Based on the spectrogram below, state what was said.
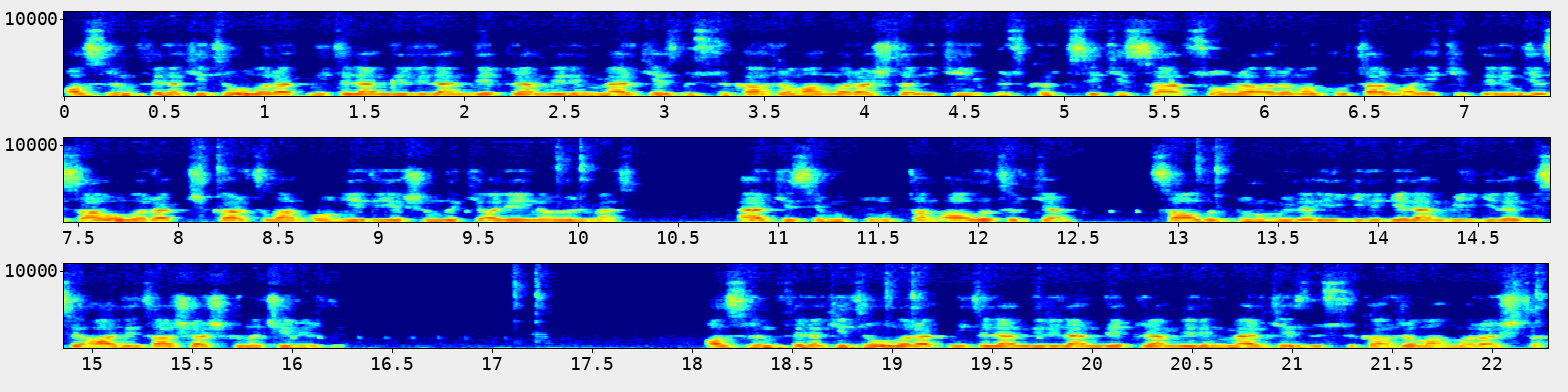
Asrın felaketi olarak nitelendirilen depremlerin merkez üssü Kahramanmaraş'ta 248 saat sonra arama kurtarma ekiplerince sağ olarak çıkartılan 17 yaşındaki Aleyna Ölmez. Herkesi mutluluktan ağlatırken, sağlık durumuyla ilgili gelen bilgiler ise adeta şaşkına çevirdi. Asrın felaketi olarak nitelendirilen depremlerin merkez üssü Kahramanmaraş'ta.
